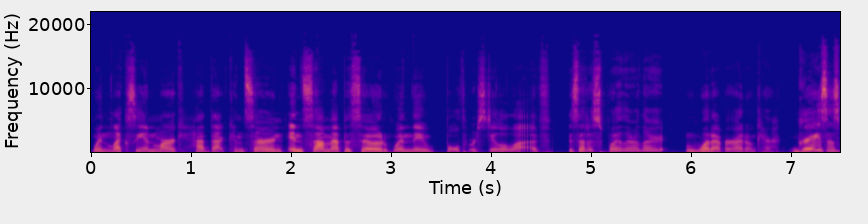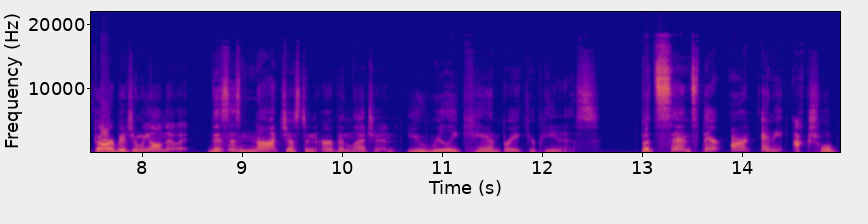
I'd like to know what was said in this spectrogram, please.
when Lexi and Mark had that concern in some episode when they both were still alive. Is that a spoiler alert? Whatever, I don't care. Grey's is garbage and we all know it. This is not just an urban legend. You really can break your penis. But since there aren't any actual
